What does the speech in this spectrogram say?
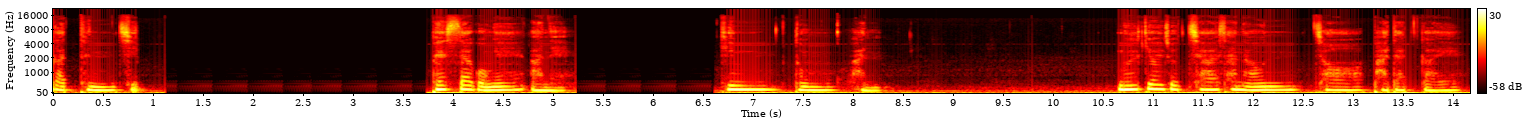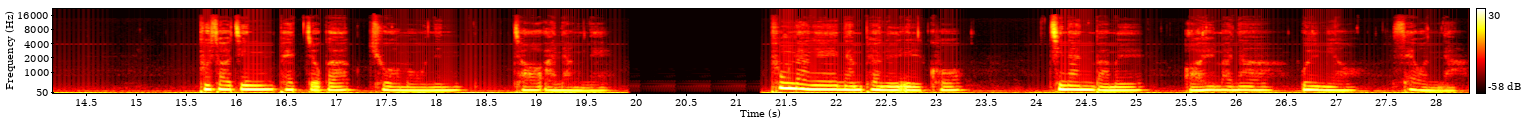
같은 집. 뱃사공의 아내. 김동환. 물결조차 사나운 저 바닷가에 부서진 뱃조각 주워 모으는 저 아낙네. 풍랑의 남편을 잃고 지난 밤을 얼마나 울며 세웠나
